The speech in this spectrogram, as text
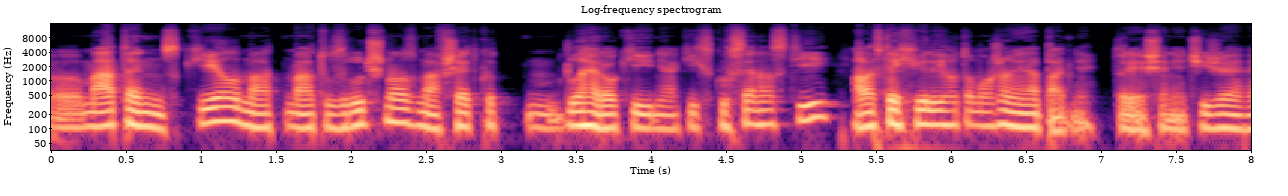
má ten skill, má, má tú zručnosť, má všetko dlhé roky nejakých skúseností, ale v tej chvíli ho to možno nenapadne, to riešenie. Čiže e,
